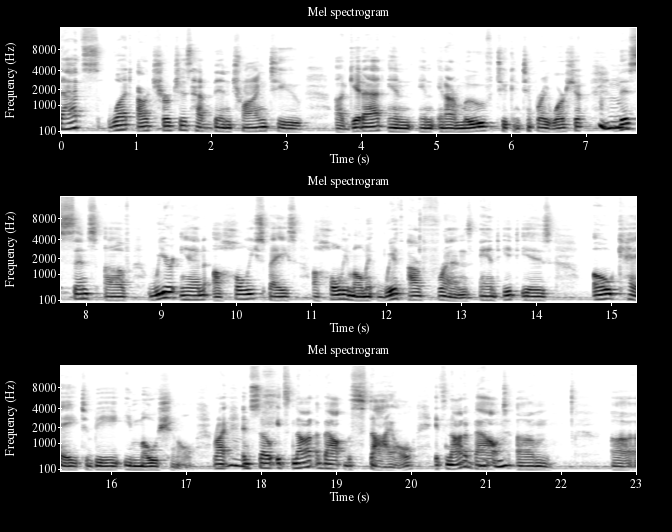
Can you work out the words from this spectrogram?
that's what our churches have been trying to uh, get at in, in, in our move to contemporary worship. Mm-hmm. This sense of we're in a holy space, a holy moment with our friends, and it is okay to be emotional, right? Mm-hmm. And so it's not about the style, it's not about mm-hmm. um, uh,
